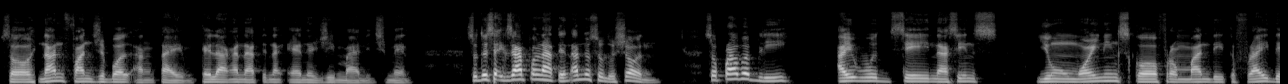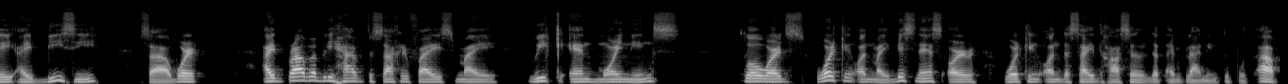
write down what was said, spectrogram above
So, non-fungible ang time. Kailangan natin ng energy management. So, doon sa example natin, ano solusyon? So, probably, I would say na since yung mornings ko from Monday to Friday ay busy sa work, I'd probably have to sacrifice my weekend mornings towards working on my business or working on the side hustle that I'm planning to put up.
